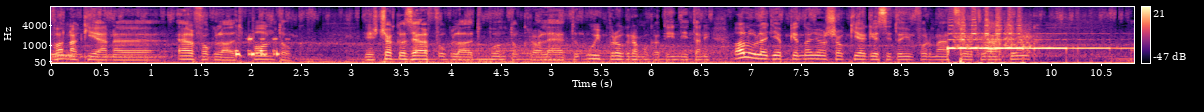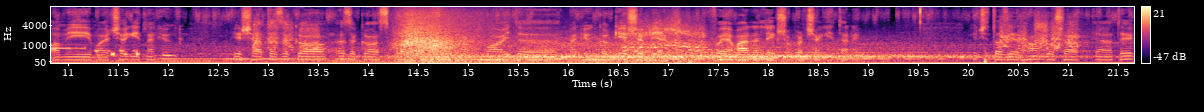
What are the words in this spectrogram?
vannak ilyen elfoglalt pontok, és csak az elfoglalt pontokra lehet új programokat indítani. Alul egyébként nagyon sok kiegészítő információt látunk, ami majd segít nekünk, és hát ezek a, ezek a squadok majd nekünk a későbbiek folyamán elég sokat segíteni. Kicsit azért hangos a játék.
